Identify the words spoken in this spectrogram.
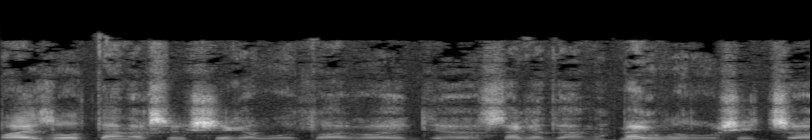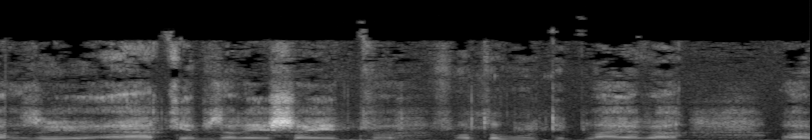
Baj Zoltának szüksége volt arra, hogy Szegeden megvalósítsa az ő elképzeléseit fotomultiplierre a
